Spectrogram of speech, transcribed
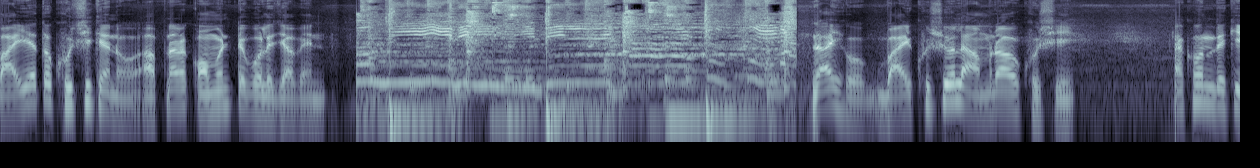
ভাই এত খুশি কেন? আপনারা কমেন্টে বলে যাবেন। যাই হোক ভাই খুশি হলে আমরাও খুশি। এখন দেখি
